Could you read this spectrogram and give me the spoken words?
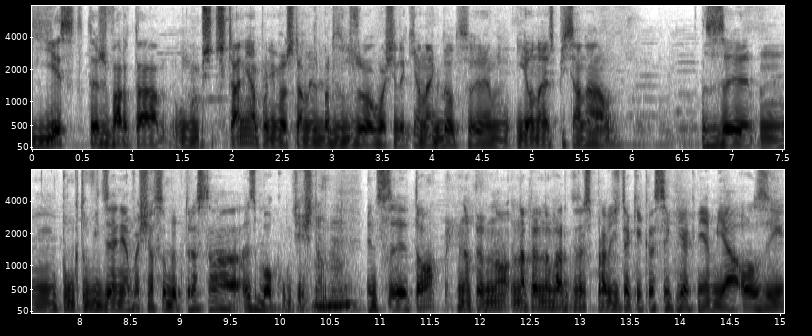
jest też warta mm, przeczytania, ponieważ tam jest bardzo dużo właśnie takich anegdot i ona jest pisana z mm, punktu widzenia właśnie osoby, która stała z boku gdzieś tam. Więc y, to na pewno, na pewno warto też sprawdzić takie klasyki jak, nie wiem, ja, Ozzy,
